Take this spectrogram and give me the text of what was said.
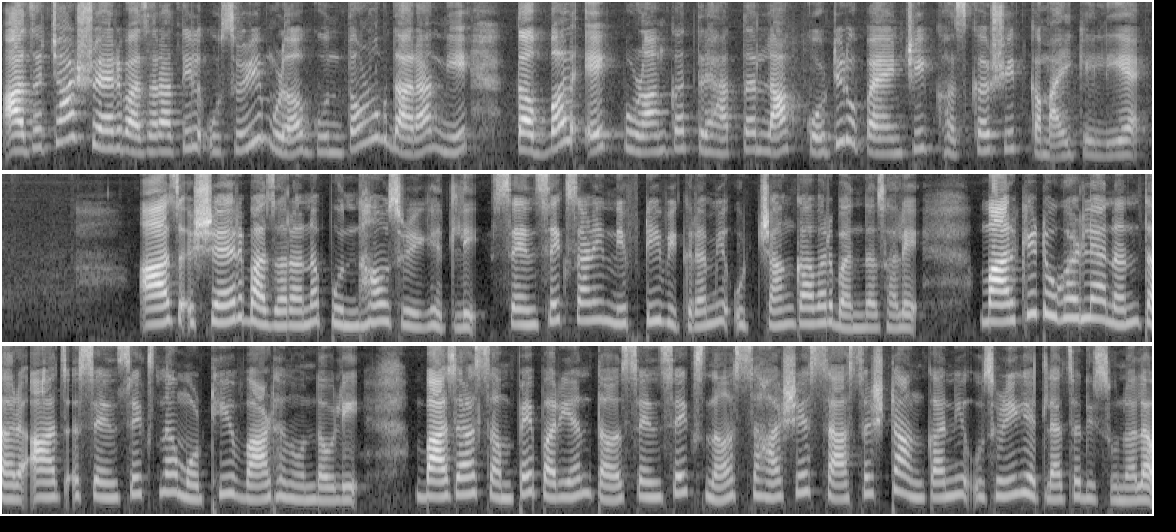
आजच्या शेअर बाजारातील उसळीमुळे गुंतवणूकदारांनी तब्बल एक पूर्णांक त्र्याहत्तर लाख कोटी रुपयांची खसखशीत कमाई केली आहे. आज शेअर बाजारानं पुन्हा उसळी घेतली. सेन्सेक्स आणि निफ्टी विक्रमी उच्चांकावर बंद झाले. मार्केट उघडल्यानंतर आज सेन्सेक्सनं मोठी वाढ नोंदवली. बाजार संपेपर्यंत सेन्सेक्सनं सहाशे सासष्ट अंकांनी उसळी घेतल्याचं दिसून आलं.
